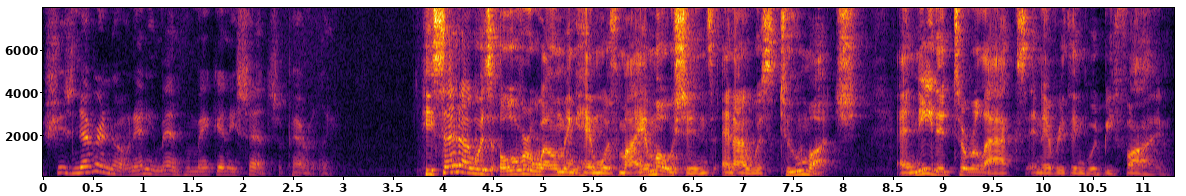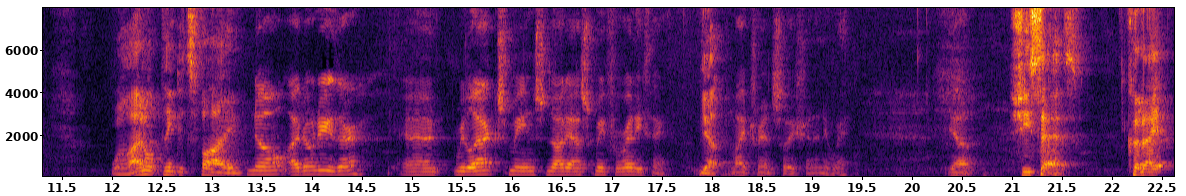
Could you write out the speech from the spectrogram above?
She's never known any men who make any sense, apparently. He said I was overwhelming him with my emotions and I was too much and needed to relax and everything would be fine. Well, I don't think it's fine. No, I don't either. And relax means not ask me for anything. Yeah. My translation, anyway. Yeah. She says, "Could I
